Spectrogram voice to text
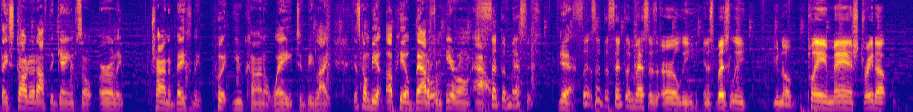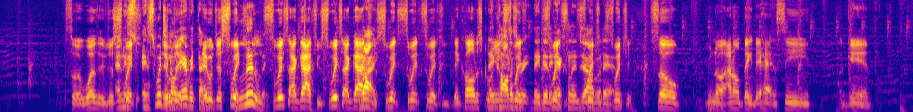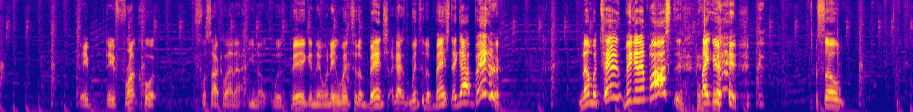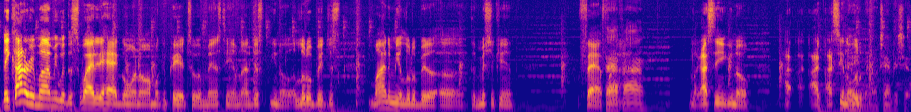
they started off the game so early, trying to basically put UConn away to be like it's gonna be an uphill battle from here on out. sent the message. Yeah, Sent, sent the sent the message early, and especially you know playing man straight up. So it was it was just And switch and switching on just- everything. It was just switch, Literally. switch. I got you. Switch. I got you. Switch. Switch. Switch. They called the screen. They called switch, screen. They did an switch it, excellent job switch of that. Switch it. So you know I don't think they hadn't seen again. They they front court for South Carolina, you know, was big, and then when they went to the bench, I got went to the bench, they got bigger. Number ten is bigger than Boston. Like, so they kind of remind me with the swag that they had going on. I'm gonna compare it to a men's team, and just you know a little bit, just reminded me a little bit of uh, the Michigan Fab Fab Five. Five. Like I seen, you know, I I, I seen They a little. win no championship.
